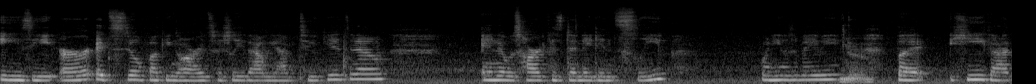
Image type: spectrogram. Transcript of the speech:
easier. It's still fucking hard, especially that we have two kids now. and it was hard because Dende didn't sleep when he was a baby. Yeah. But he got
